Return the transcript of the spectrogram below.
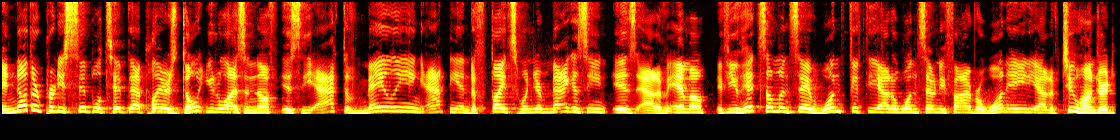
Another pretty simple tip that players don't utilize enough is the act of meleeing at the end of fights when your magazine is out of ammo. If you hit someone say 150 out of 175 or 180 out of 200,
